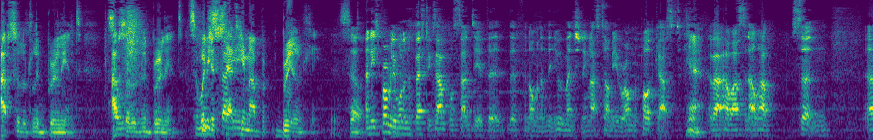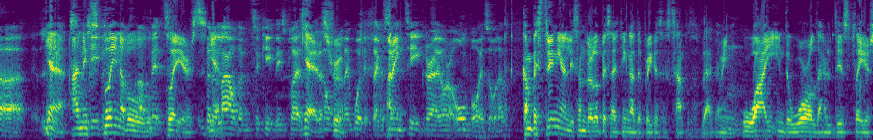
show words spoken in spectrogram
absolutely brilliant. absolutely brilliant. so when he just set him up brilliantly. So And he's probably one of the best examples, Santi, of the, the phenomenon that you were mentioning last time you were on the podcast. Yeah. About how Arsenal have certain. Uh, Yeah, links, unexplainable even players, that yeah. allow them to keep these players Yeah, that's true. they would if they were I saying mean- Tigre or All Boys or whatever. Campestrini and Lisandro Lopez, I think, are the biggest examples of that. I mean, Mm. why in the world are these players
